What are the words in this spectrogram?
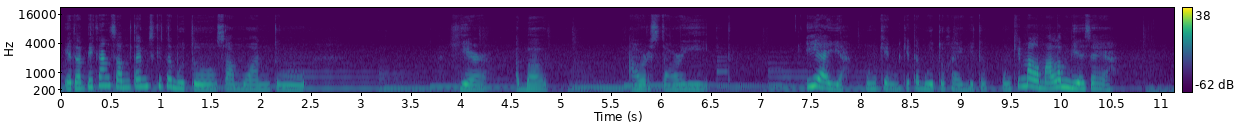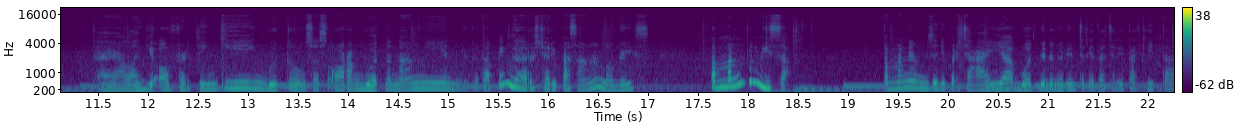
Ya tapi kan sometimes kita butuh someone to hear about our story gitu. iya iya mungkin kita butuh kayak gitu. Mungkin malam-malam biasa ya kayak lagi overthinking butuh seseorang buat nenangin gitu. Tapi nggak harus cari pasangan loh guys. Temen pun bisa. Temen yang bisa dipercaya buat ngedengerin cerita-cerita kita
